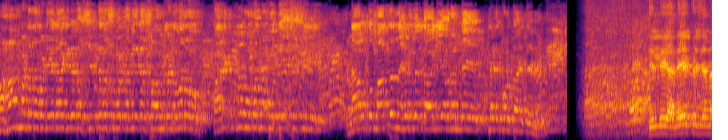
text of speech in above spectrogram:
ಮಹಾಮಠದ ಒಡೆಯರಾಗಿರುವ ಸಿದ್ಧಬಸವ ಕವೀರ ಸ್ವಾಮಿಗಳವರು ಕಾರ್ಯಕ್ರಮವನ್ನು ಉದ್ದೇಶಿಸಿ ನಾಲ್ಕು ಮಾತನ್ನು ಹೇಳಬೇಕಾಗಿ ಅವರನ್ನೇ ಕೇಳಿಕೊಳ್ತಾ ಇದ್ದೇವೆ ಇಲ್ಲಿ ಅನೇಕ ಜನ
